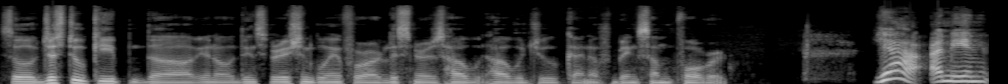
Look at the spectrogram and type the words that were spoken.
So just to keep the, you know, the inspiration going for our listeners, how, how would you kind of bring some forward? Yeah. I mean,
